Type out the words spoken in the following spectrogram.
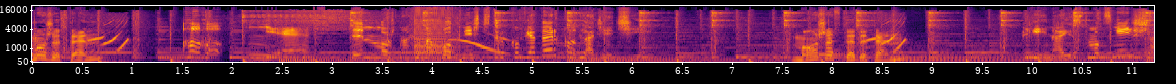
Może ten? O, nie. Tym można chyba podnieść tylko wiaderko dla dzieci. Może wtedy ten? Lina jest mocniejsza,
